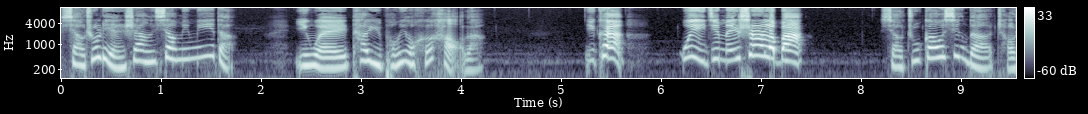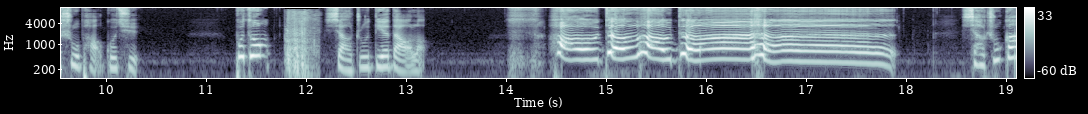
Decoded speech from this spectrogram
小猪脸上笑眯眯的，因为他与朋友和好了。你看，我已经没事儿了吧？小猪高兴地朝树跑过去。扑通，小猪跌倒了，好疼，好疼啊！小猪刚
